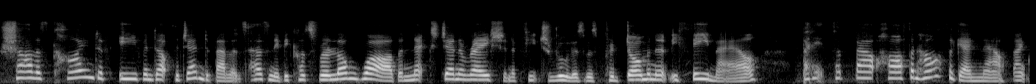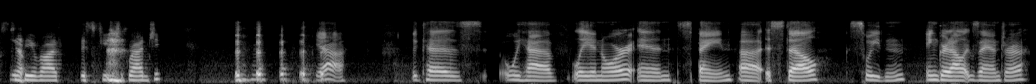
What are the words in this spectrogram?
Charles kind of evened up the gender balance, hasn't he? Because for a long while, the next generation of future rulers was predominantly female, but it's about half and half again now, thanks to yep. the arrival of this future grand duke. mm-hmm. Yeah, because we have Leonor in Spain, uh, Estelle, Sweden, Ingrid Alexandra,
